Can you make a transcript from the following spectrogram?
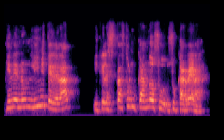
tienen un límite de edad y que les estás truncando su, su carrera.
